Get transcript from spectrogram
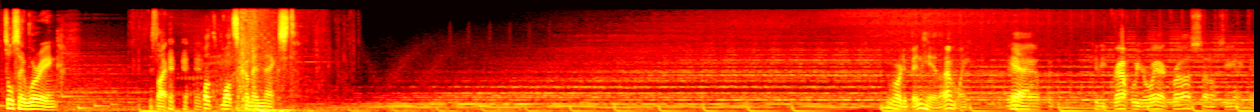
It's also worrying. It's like, what, what's coming next? We've already been here, though, haven't we? Yeah. but Can you grapple your way across? I don't see anything.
